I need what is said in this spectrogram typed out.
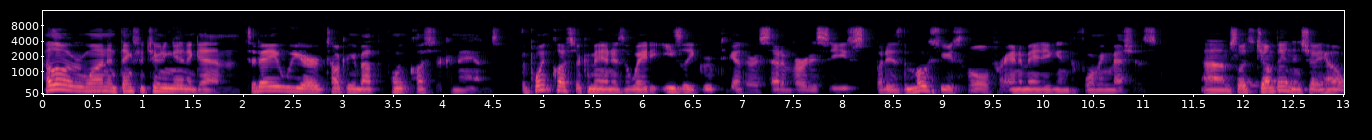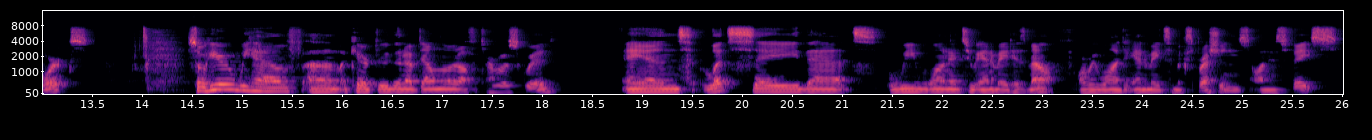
Hello everyone and thanks for tuning in again. Today we are talking about the point cluster command. The point cluster command is a way to easily group together a set of vertices, but is the most useful for animating and deforming meshes. Um, so let's jump in and show you how it works. So here we have um, a character that I've downloaded off of TurboSquid, and let's say that we wanted to animate his mouth, or we wanted to animate some expressions on his face.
